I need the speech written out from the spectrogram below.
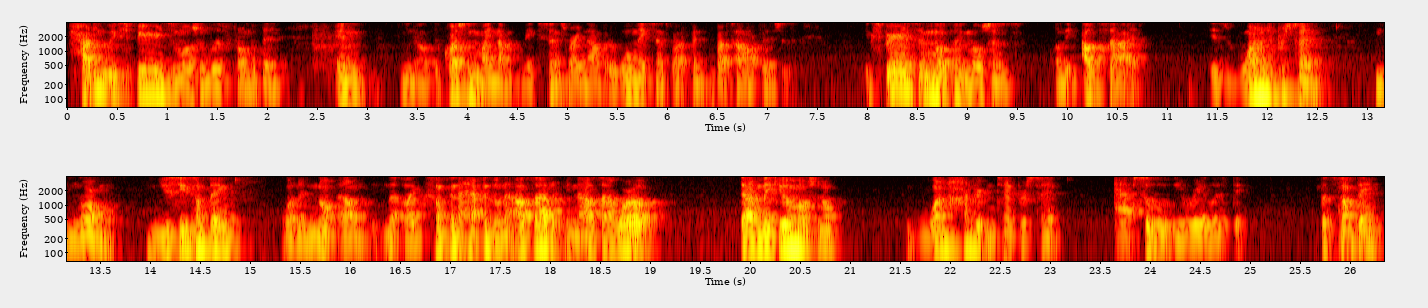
How do you experience emotion with from within? And, you know, the question might not make sense right now, but it will make sense by the, by the time I finish this. Experiencing mo- emotions on the outside is 100% normal. You see something on the no, um, like something that happens on the outside in the outside world that will make you emotional? 110% absolutely realistic. But something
